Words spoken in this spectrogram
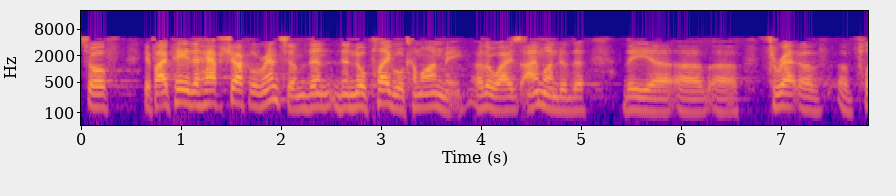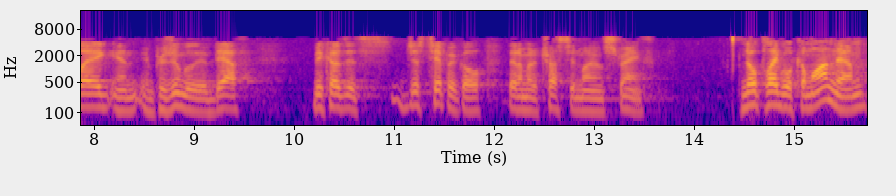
So if, if I pay the half shekel ransom, then, then no plague will come on me. Otherwise, I'm under the, the uh, uh, uh, threat of, of plague and, and presumably of death because it's just typical that I'm going to trust in my own strength. No plague will come on them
